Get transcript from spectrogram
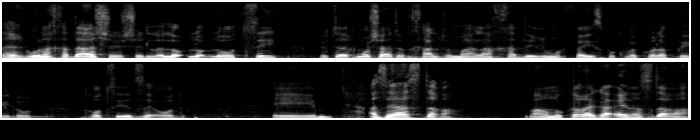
לארגון החדש, של לא, לא, להוציא. יותר כמו שאת התחלת במהלך אדיר עם הפייסבוק וכל הפעילות. תרוצי את זה עוד. אה, אז זה ההסדרה. אמרנו, כרגע אין הסדרה.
